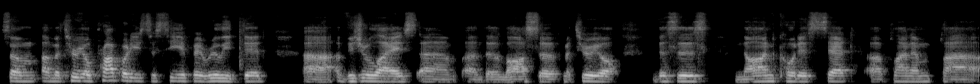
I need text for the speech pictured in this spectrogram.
some uh, material properties to see if it really did uh, visualize um, uh, the loss of material. This is non-coated set uh, platinum uh,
